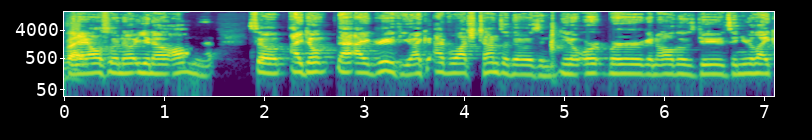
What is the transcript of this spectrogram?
right. I also know, you know, all that. So I don't. I agree with you. I, have watched tons of those, and you know, Ortberg and all those dudes, and you're like,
